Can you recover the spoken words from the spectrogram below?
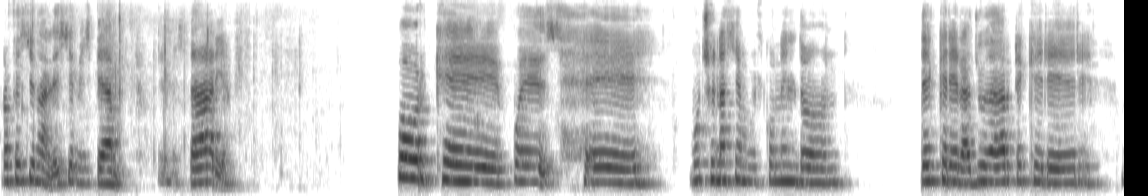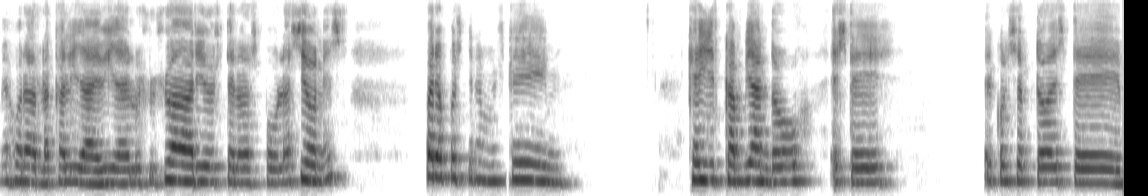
profesionales en este ámbito, en esta área. Porque pues eh, muchos nacemos con el don de querer ayudar, de querer mejorar la calidad de vida de los usuarios, de las poblaciones, pero pues tenemos que, que ir cambiando este, el concepto, este,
